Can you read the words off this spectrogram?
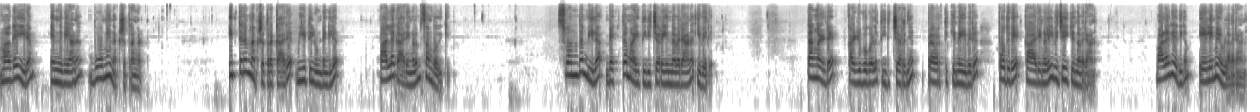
മകയിരം എന്നിവയാണ് ഭൂമി നക്ഷത്രങ്ങൾ. ഇത്തരം നക്ഷത്രക്കാർ വീട്ടിലുണ്ടെങ്കിൽ പല കാര്യങ്ങളും സംഭവിക്കും. സ്വന്തം വില വ്യക്തമായി തിരിച്ചറിയുന്നവരാണ് ഇവർ തങ്ങളുടെ കഴിവുകൾ തിരിച്ചറിഞ്ഞ് പ്രവർത്തിക്കുന്ന ഇവർ പൊതുവെ കാര്യങ്ങളിൽ വിജയിക്കുന്നവരാണ്. വളരെയധികം എളിമയുള്ളവരാണ്.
